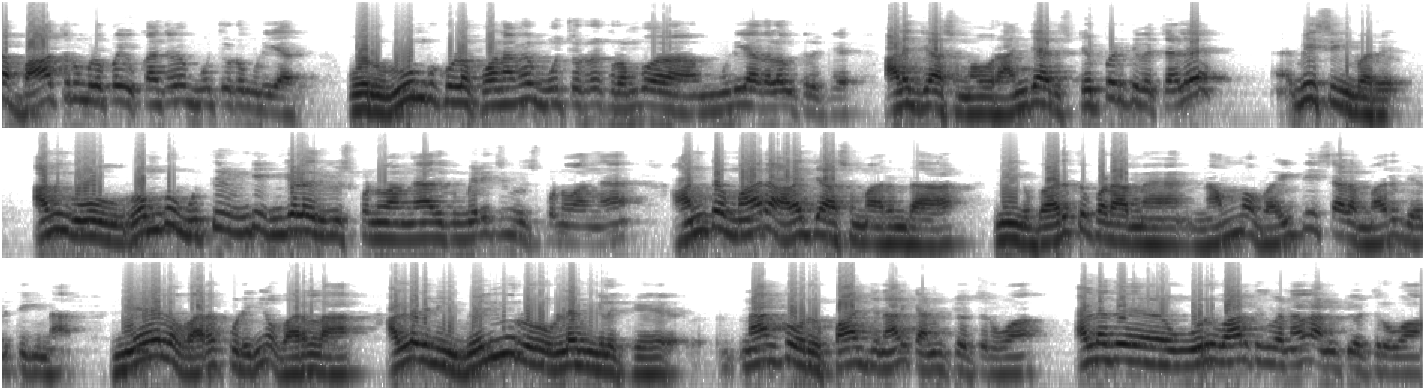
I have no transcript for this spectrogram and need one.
தான் பாத்ரூமில் போய் உட்காந்தவே மூச்சு விட முடியாது. ஒரு ரூமுக்குள்ளே போனாவே மூச்சு விடுறதுக்கு ரொம்ப முடியாத அளவுக்கு இருக்குது அலர்ஜி ஆசுமா ஒரு அஞ்சாறு ஸ்டெப் எடுத்து வச்சாலே வீசிங் வரும் அவங்க ரொம்ப முத்திருவீங்க இங்கலர் யூஸ் பண்ணுவாங்க அதுக்கு மெடிசன் யூஸ் பண்ணுவாங்க. அந்த மாதிரி அலஜாசமாக இருந்தால் நீங்கள் வருத்தப்படாமல் நம்ம வைத்தியசாலை மருந்து எடுத்தீங்கன்னா நேரில் வரக்கூடியங்க வரலாம். அல்லது நீங்கள் வெளியூர் உள்ளவங்களுக்கு நாங்கள் ஒரு பாஞ்சு நாளைக்கு அனுப்பிச்சி வச்சிருவோம். அல்லது ஒரு வாரத்துக்கு வேணாலும் அனுப்பிச்சி வச்சிருவோம்.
